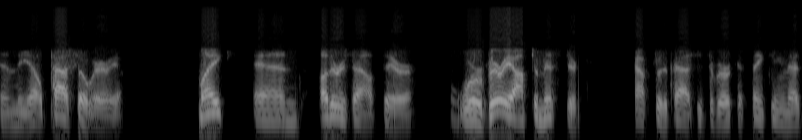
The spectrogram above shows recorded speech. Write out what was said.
in the El Paso area. Mike and others out there were very optimistic after the passage of IRCA, thinking that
